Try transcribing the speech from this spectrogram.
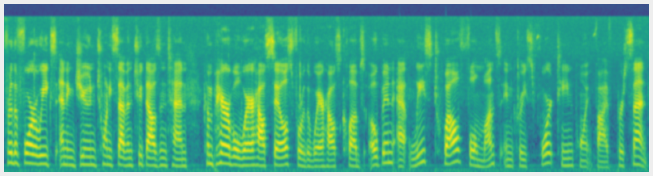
For the 4 weeks ending June 27, 2010, comparable warehouse sales for the warehouse clubs open at least 12 full months increased 14.5%.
